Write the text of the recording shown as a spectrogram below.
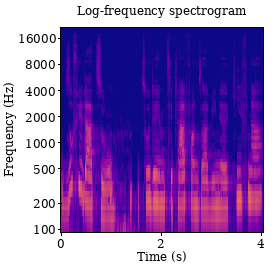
so viel dazu, zu dem Zitat von Sabine Kiefner.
